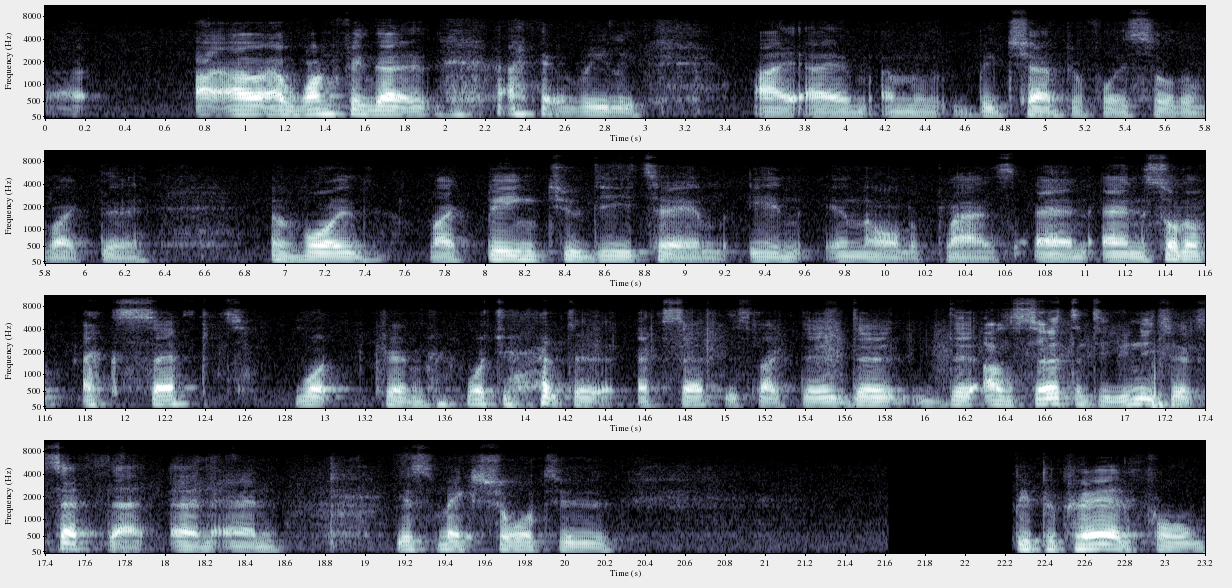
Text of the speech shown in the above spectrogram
Uh, I, I, one thing that I really, I, I'm, I'm a big champion for is sort of like the avoid like being too detailed in in all the plans and and sort of accept what can what you have to accept. Is like the the the uncertainty you need to accept that and and just make sure to be prepared for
